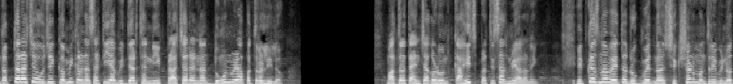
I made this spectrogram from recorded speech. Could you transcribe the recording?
दप्तराचे ओझे कमी करण्यासाठी या विद्यार्थ्यांनी प्राचार्यांना दोन वेळा पत्र लिहिलं. मात्र त्यांच्याकडून काहीच प्रतिसाद मिळाला नाही. इतकंच नव्हे तर ऋग्वेदनं शिक्षण मंत्री विनोद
